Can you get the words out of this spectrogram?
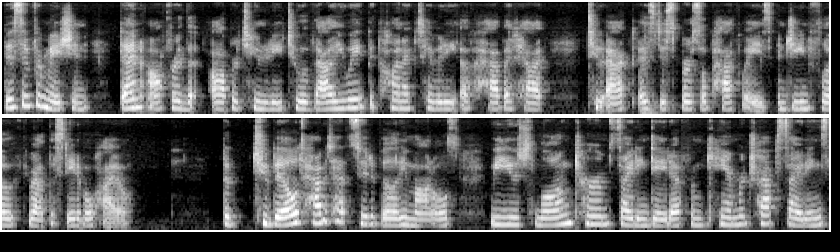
This information then offered the opportunity to evaluate the connectivity of habitat to act as dispersal pathways and gene flow throughout the state of Ohio. The, to build habitat suitability models, we used long term sighting data from camera trap sightings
